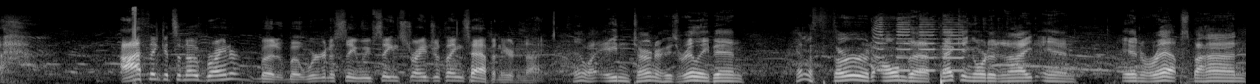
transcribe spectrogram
I think it's a no-brainer, but but we're going to see. We've seen stranger things happen here tonight. You know, Aiden Turner, who's really been kind of third on the pecking order tonight in in reps behind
